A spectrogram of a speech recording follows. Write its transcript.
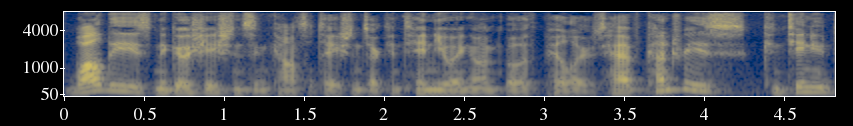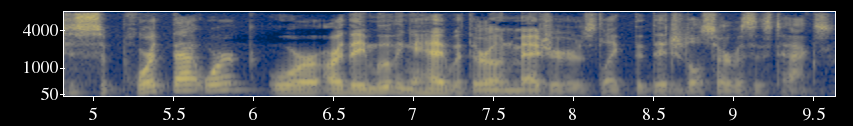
while these negotiations and consultations are continuing on both pillars, have countries continued to support that work, or are they moving ahead with their own measures like the digital services tax?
